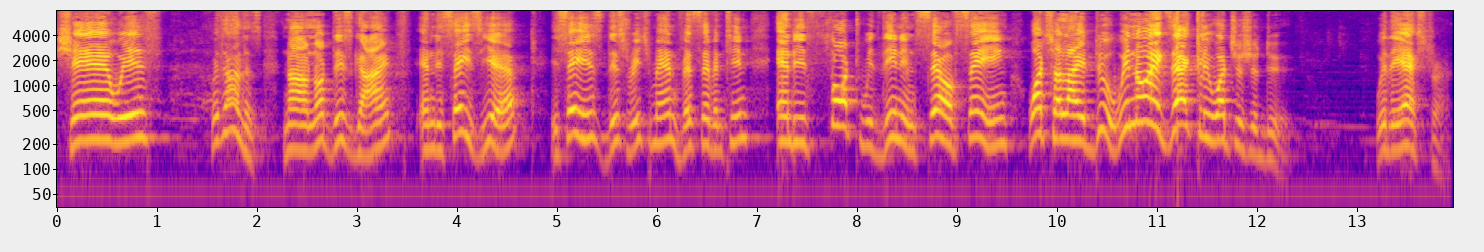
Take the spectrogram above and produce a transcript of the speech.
Share with with others. Now, not this guy. And it says here, it says, this rich man, verse 17, and he thought within himself, saying, What shall I do? We know exactly what you should do with the extra.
